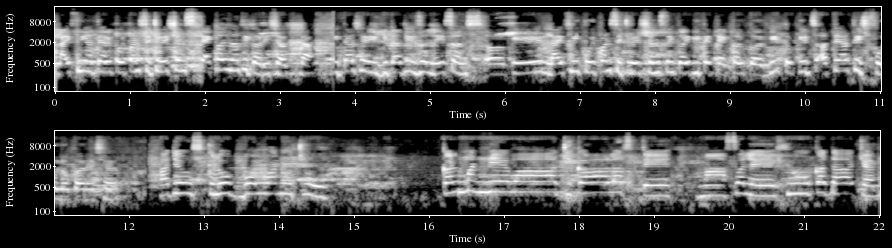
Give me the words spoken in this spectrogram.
લાઈફની અત્યારે કોઈ પણ સિચ્યુએશન્સ ટેકલ નથી કરી શકતા. ગીતા છે, ગીતાજી ઇઝ અ લેસન્સ કે લાઈફની કોઈ પણ સિચ્યુએશન્સને કઈ રીતે ટેકલ કરવી તો કિડ્સ અત્યારથી જ ફોલો કરે છે. આજે હું શ્લોક બોલવાનું છું. કર્મણ્યેવાધિકારસ્તે મા ફલેષુ કદાચન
